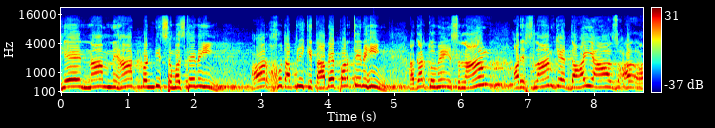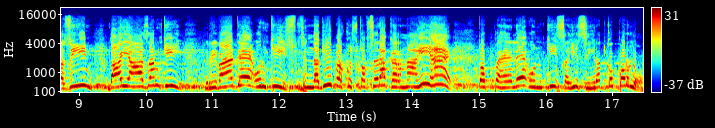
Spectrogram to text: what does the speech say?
ये नाम नेहात पंडित समझते नहीं और ख़ुद अपनी किताबें पढ़ते नहीं। अगर तुम्हें इस्लाम और इस्लाम के दाई आज, अजीम, दाई आज़म की रिवायतें उनकी ज़िंदगी पर कुछ तबसरा करना ही है तो पहले उनकी सही सीरत को पढ़ लो।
